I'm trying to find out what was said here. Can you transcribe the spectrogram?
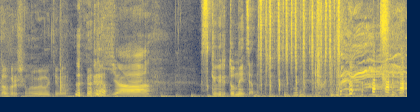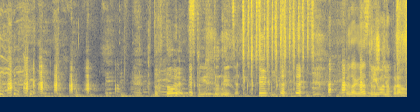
Добре, що ми вилетіли. Я сквіртуниця. Хто хто ви? Сквіртуниця. Ну так, да, Зліва трошки направо.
